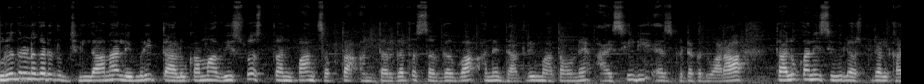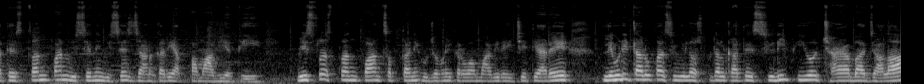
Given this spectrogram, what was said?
સુરેન્દ્રનગર જિલ્લાના લીંબડી તાલુકામાં વિશ્વ સ્તનપાન સપ્તાહ અંતર્ગત સરગર્ભા અને ધાત્રી માતાઓને આઈસીડીએસ ઘટક દ્વારા તાલુકાની સિવિલ હોસ્પિટલ ખાતે સ્તનપાન વિશેની વિશેષ જાણકારી આપવામાં આવી હતી. વિશ્વ સ્તનપાન સપ્તાહની ઉજવણી કરવામાં આવી રહી છે. ત્યારે લીંબડી તાલુકા સિવિલ હોસ્પિટલ ખાતે સીડીપીઓ છાયાબા ઝાલા,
